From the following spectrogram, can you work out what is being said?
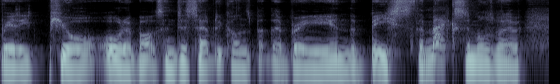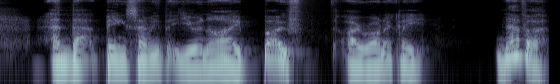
really pure Autobots and Decepticons, but they're bringing in the beasts, the Maximals, whatever, and that being something that you and I both, ironically, never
